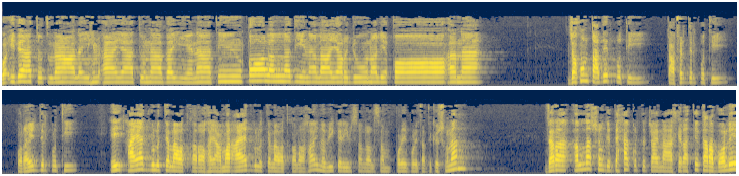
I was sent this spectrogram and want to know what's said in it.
وإذا تتلى عليهم آياتنا بينات قال الذين لا يرجون لقاءنا যখন তাদের প্রতি কাফেরদের প্রতি কোরাইশদের প্রতি এই আয়াতগুলো তেলাওয়াত করা হয় আমার আয়াতগুলো তেলাওয়াত করা হয় নবী করিম সাল্লাম পড়ে পড়ে তাদেরকে শুনান যারা আল্লাহর সঙ্গে দেখা করতে চায় না আখেরাতে তারা বলে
